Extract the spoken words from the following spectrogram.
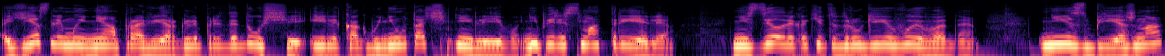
Если мы не опровергли предыдущие или как бы не уточнили его, не пересмотрели, не сделали какие-то другие выводы, неизбежно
